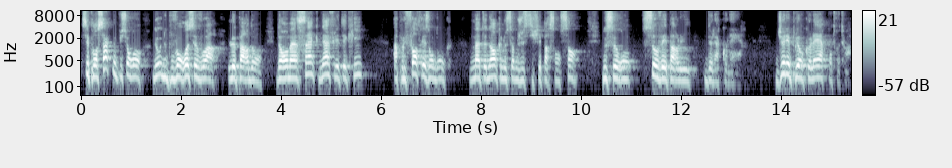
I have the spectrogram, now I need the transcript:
C'est pour ça que nous nous, pouvons recevoir le pardon. Dans Romains 5, 9, il est écrit, à plus forte raison donc, maintenant que nous sommes justifiés par son sang, nous serons sauvé par lui de la colère. Dieu n'est plus en colère contre toi.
